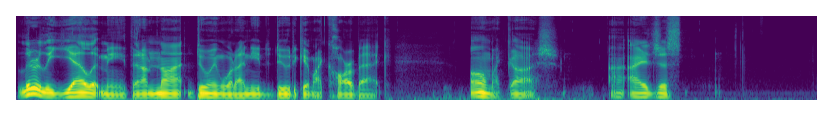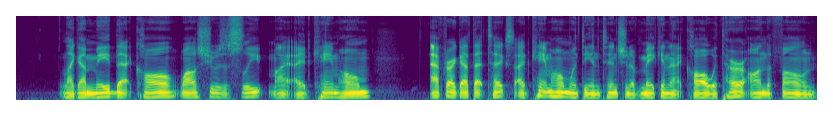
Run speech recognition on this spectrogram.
literally yell at me that I'm not doing what I need to do to get my car back. Oh my gosh. I, I just like I made that call while she was asleep. I I came home after I got that text. I came home with the intention of making that call with her on the phone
